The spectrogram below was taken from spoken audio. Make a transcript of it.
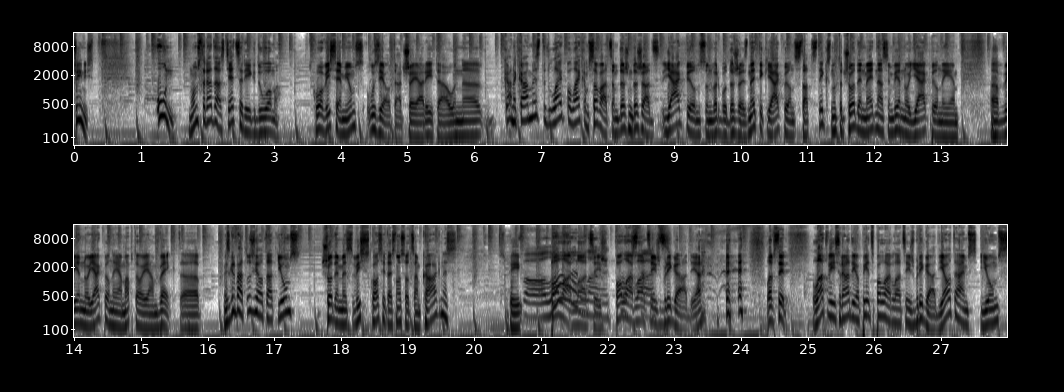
Cinis. Un mums radās ķecerīga doma ko visiem jums uzjautāt šajā rītā. Un, uh, kā nekā mēs laiku pa laikam savācam dažna, dažādas jēgpilnas un varbūt dažreiz netik jēgpilnas statistikas. Nu, tad šodien mēģināsim vienu no jēgpilnajiem, uh, vienu no jēgpilnajām aptaujām veikt. Uh, mēs gribētu uzjautāt jums, šodien mēs visus klausītājus nosaucam kā Agnes. Bija polārlācīšu, polārlācīšu brigāde. Ja? Labs ir. Latvijas Rādio 5 polārlācīšu brigāde. Jautājums jums,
